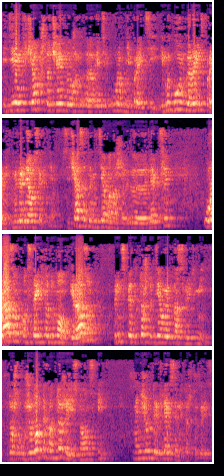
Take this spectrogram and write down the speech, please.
идея в чем, что человек должен э, эти уровни пройти. И мы будем говорить про них, мы вернемся к ним. Сейчас это не тема нашей э, лекции. У разум, он стоит над умом. И разум, в принципе, это то, что делает нас людьми. Потому что у животных он тоже есть, но он спит. Они живут рефлексами, то, что говорится.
